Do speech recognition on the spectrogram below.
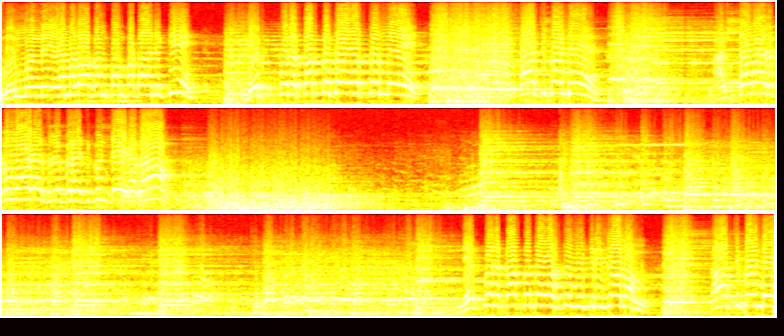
మిమ్మల్ని యమలోకం పంపటానికి నిప్పుల కప్పుతో వస్తుంది. కాచుకోండి. అంతవరకు వాడు అసలు బ్రతికుంటే కదా. నెప్పుల కక్కుతో వస్తుంది త్రిశూలం. కాచుకోండి.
